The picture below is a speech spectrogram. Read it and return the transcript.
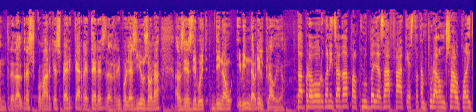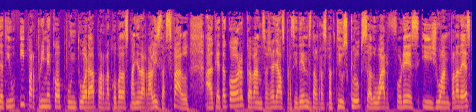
entre d'altres comarques, per carreteres del Ripollès i Osona els dies 18, 19 i 20 d'abril, Clàudia. La prova organitzada pel Club Bellesà fa aquesta temporada un salt qualitatiu i per primer cop puntuarà per la Copa d'Espanya de Ral·lis d'Asfalt. Aquest acord, que van segellar els presidents dels respectius clubs, Eduard Forés i Joan Penedès,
